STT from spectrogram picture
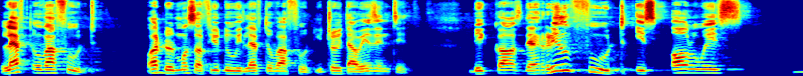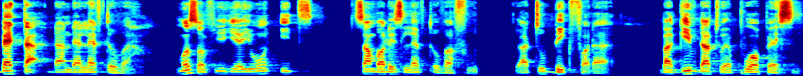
Leftover food. What do most of you do with leftover food? You throw it away, isn't it? Because the real food is always better than the leftover. Most of you here, you won't eat somebody's leftover food. You are too big for that. But give that to a poor person.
